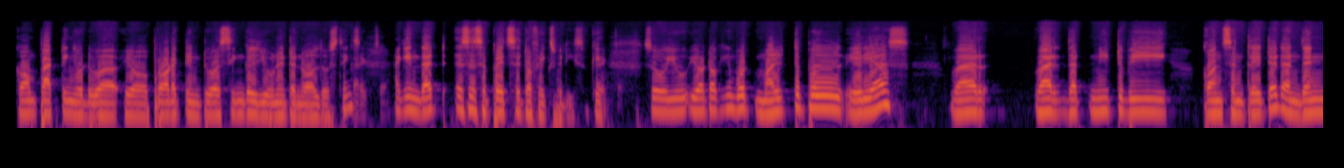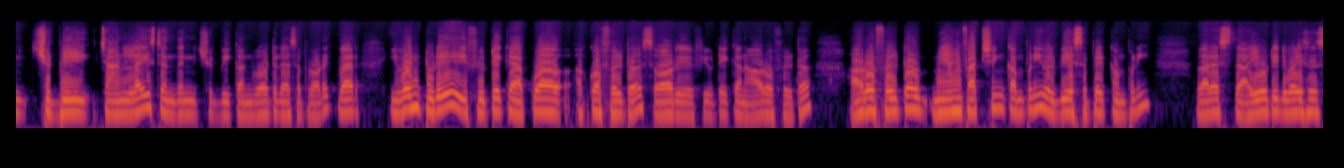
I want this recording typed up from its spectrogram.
compacting your your product into a single unit and all those things Correct, sir. again that is a separate set of expertise okay Correct, so you you are talking about multiple areas where where that need to be concentrated and then should be channelized and then it should be converted as a product where even today if you take a aqua aqua filters or if you take an RO filter RO filter manufacturing company will be a separate company whereas the IoT devices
